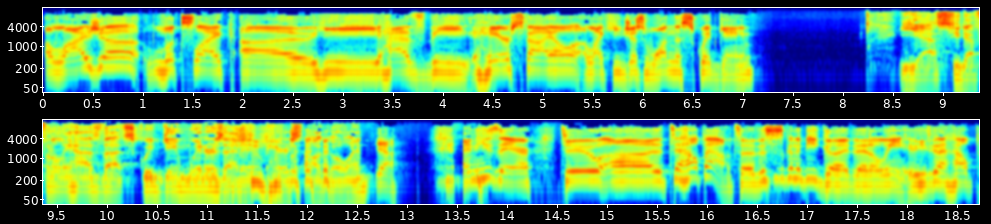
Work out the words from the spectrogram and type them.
Elijah looks like uh, he has the hairstyle like he just won the Squid Game. Yes, he definitely has that Squid Game winners at it hairstyle going. Yeah. And he's there to uh to help out. So this is going to be good that Alina he's going to help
